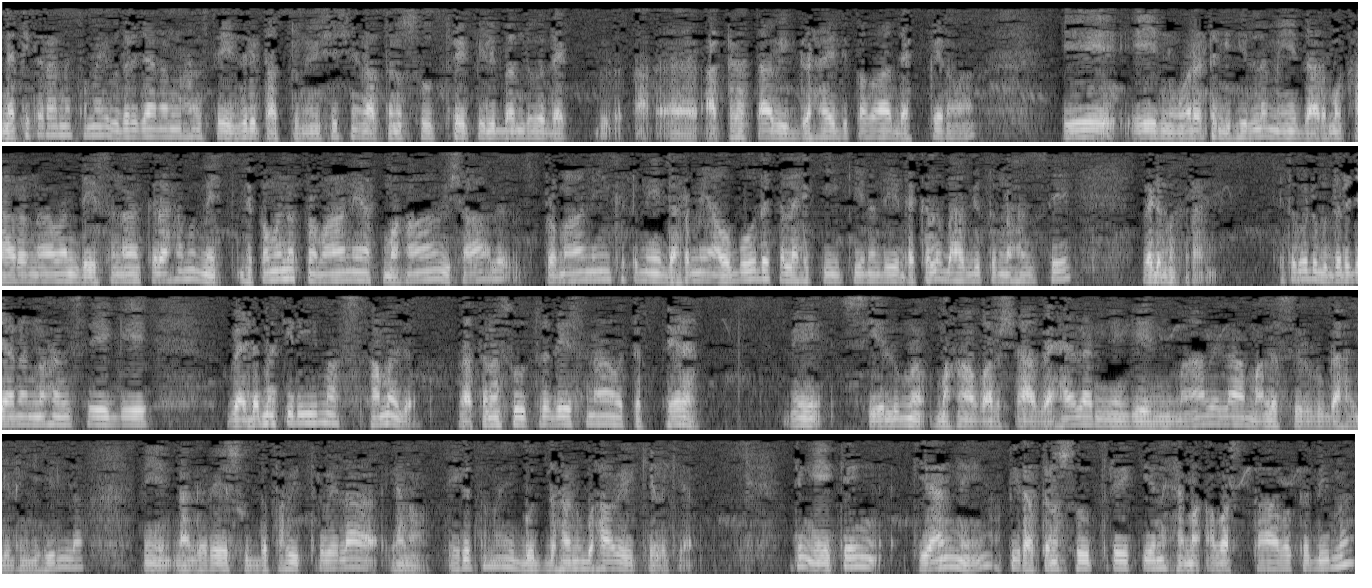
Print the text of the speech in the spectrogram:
නැති කරන්න තමයි බුදුරජාණන් වහන්සේ ඉදිරිපත් වුනේ. විශේෂයෙන් රතන සූත්‍රයේ පිළිබඳව දැක් අටකථා විග්‍රහයේදී පවා දැක්වෙනවා. ඒ ඒ නුවරට ගිහිල්ලා මේ ධර්මකාරණාවන් දේශනා කරාම මෙපමණ ප්‍රමාණයක් මහා විශාල ප්‍රමාණයකට මේ ධර්මය අවබෝධ කළ හැකි කියන දේ දැකලා භාග්‍යතුන් වහන්සේ වැඩම කරන්නේ. එතකොට බුදුරජාණන් වහන්සේගේ වැඩම කිරීම සමග රතන සූත්‍ර දේශනාවට පෙර මේ සියලුම මහා වර්ෂා වැහැලා නියගේ නිමා වෙලා මල සිරුරු ගහගෙන ගිහිල්ලා මේ නගරය සුද්ධ පවිත්‍ර වෙලා යනවා. ඒක තමයි බුද්ධානුභාවය කියලා කියන්නේ. ඉතින් ඒකෙන් කියන්නේ අපි රතන සූත්‍රයේ කියන හැම අවස්ථාවකදීම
